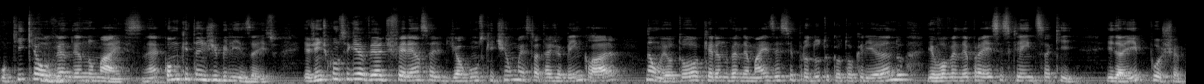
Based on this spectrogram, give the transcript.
o que, que é o uhum. vendendo mais? Né? Como que tangibiliza isso? E a gente conseguia ver a diferença de alguns que tinham uma estratégia bem clara. Não, eu estou querendo vender mais esse produto que eu estou criando e eu vou vender para esses clientes aqui. E daí, puxa,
